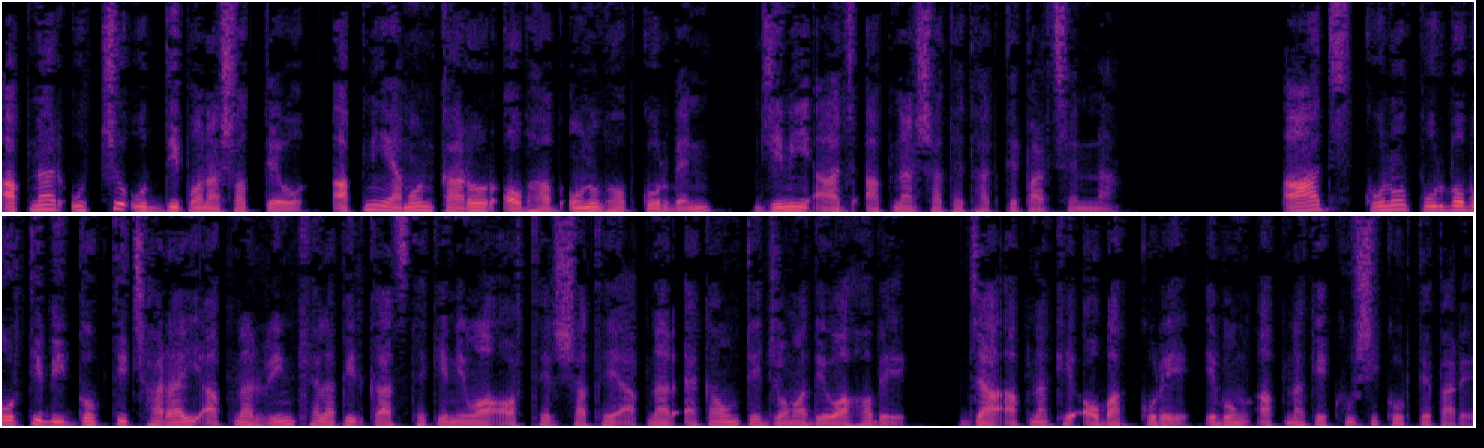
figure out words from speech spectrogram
আপনার উচ্চ উদ্দীপনা সত্ত্বেও, আপনি এমন কারোর অভাব অনুভব করবেন, যিনি আজ আপনার সাথে থাকতে পারছেন না। আজ কোনো পূর্ববর্তী বিজ্ঞপ্তি ছাড়াই আপনার ঋণ খেলাপির কাছ থেকে নেওয়া অর্থের সাথে আপনার অ্যাকাউন্টে জমা দেওয়া হবে, যা আপনাকে অবাক করে এবং আপনাকে খুশি করতে পারে।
